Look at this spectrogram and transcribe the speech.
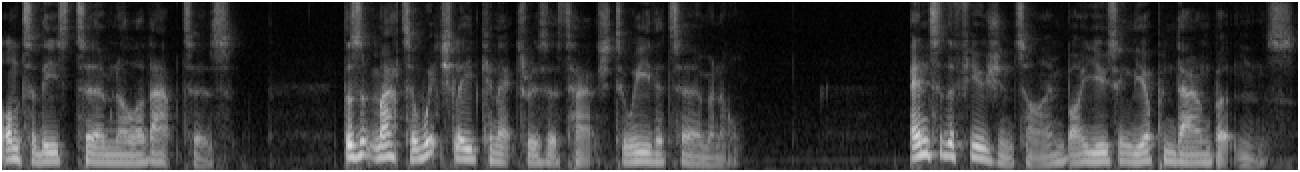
onto these terminal adapters. Doesn't matter which lead connector is attached to either terminal. Enter the fusion time by using the up and down buttons.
